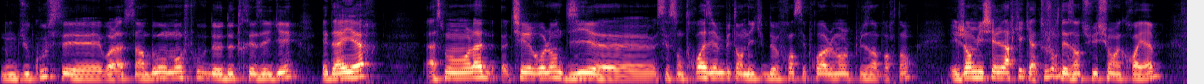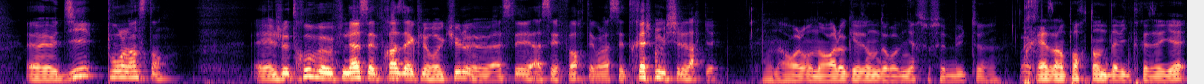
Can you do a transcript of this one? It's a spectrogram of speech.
Donc du coup, c'est voilà, un beau moment je trouve de, de Trezeguet. Et d'ailleurs, à ce moment-là, Thierry Roland dit euh, c'est son troisième but en équipe de France, c'est probablement le plus important. Et Jean-Michel Larquet, qui a toujours des intuitions incroyables, dit pour l'instant. Et je trouve au final cette phrase avec le recul euh, assez, assez forte. Et voilà, c'est très Jean-Michel Larquet. On, aura- on aura l'occasion de revenir sur ce but euh, très important de David Trezeguet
